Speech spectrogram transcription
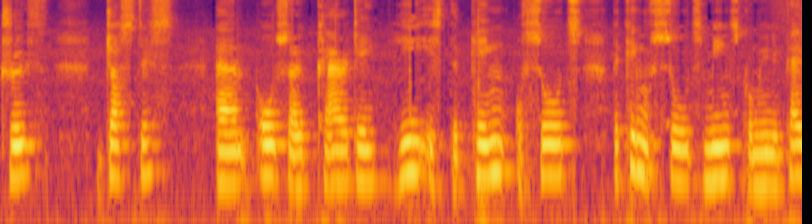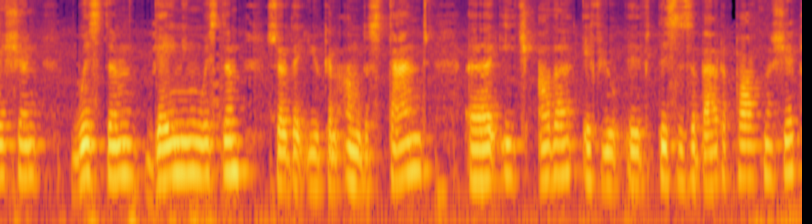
truth, justice, um, also clarity he is the king of swords the king of swords means communication wisdom gaining wisdom so that you can understand uh, each other if you if this is about a partnership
